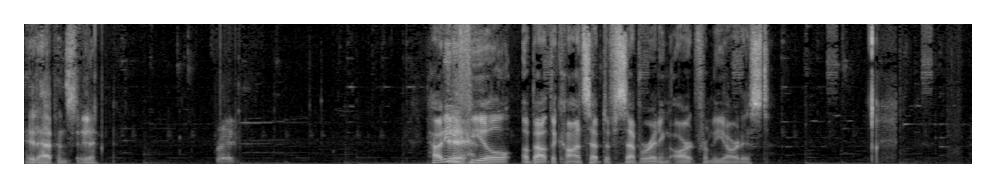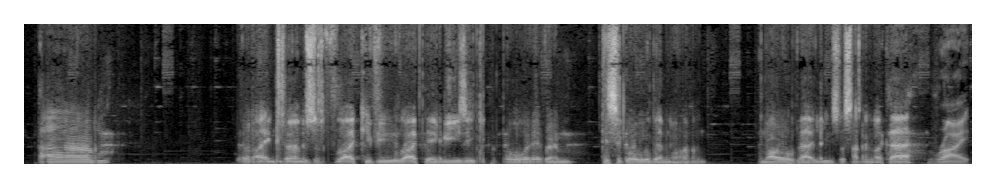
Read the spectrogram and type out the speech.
it happens. Yeah. Right. How do you Yeah. feel about the concept of separating art from the artist? Um, like, in terms of like if you like their music or whatever, and disagree with them on moral values or something like that. Right.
